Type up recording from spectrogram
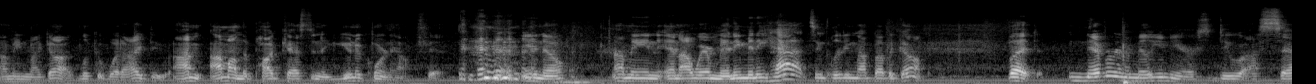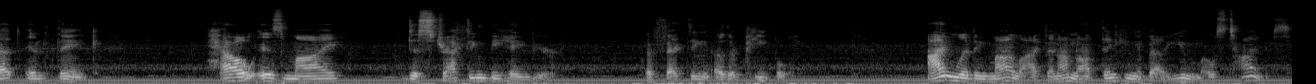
I mean, my God, look at what I do. I'm I'm on the podcast in a unicorn outfit. you know i mean and i wear many many hats including my bubba gump but never in a million years do i sit and think how is my distracting behavior affecting other people i'm living my life and i'm not thinking about you most times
